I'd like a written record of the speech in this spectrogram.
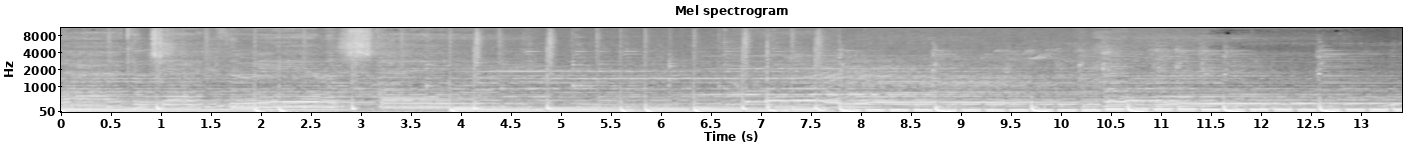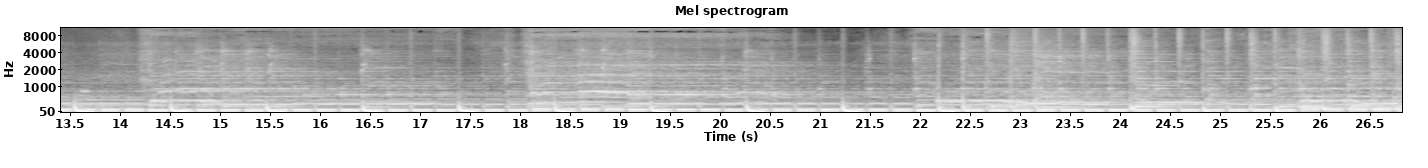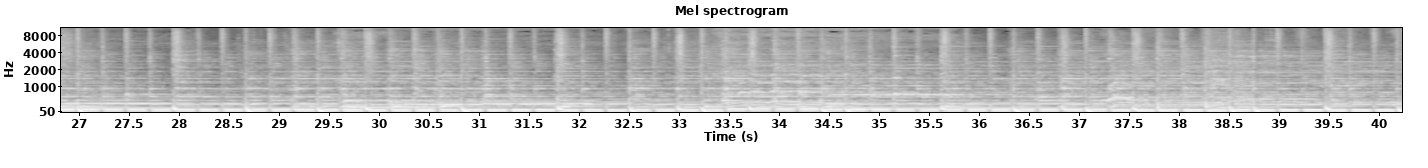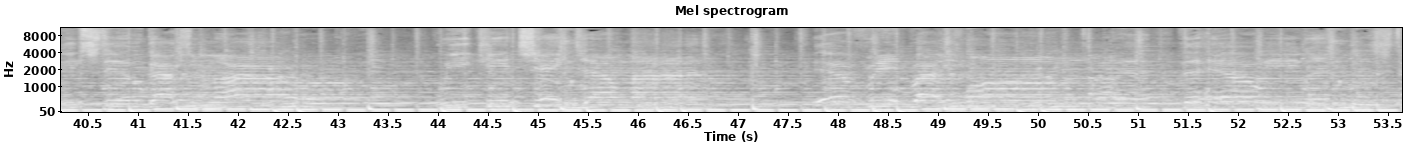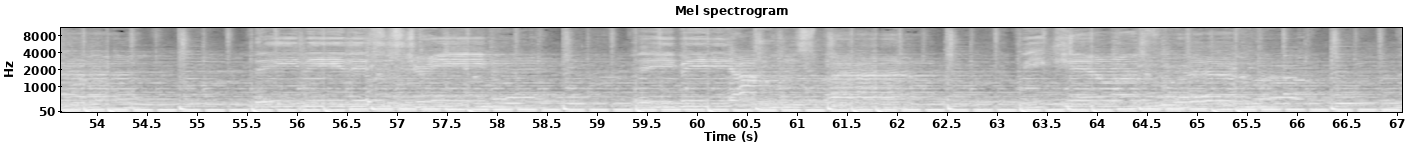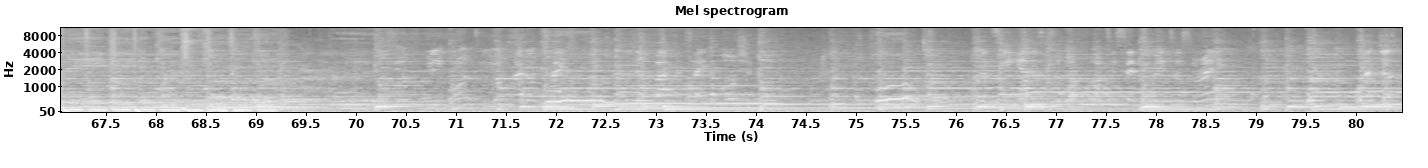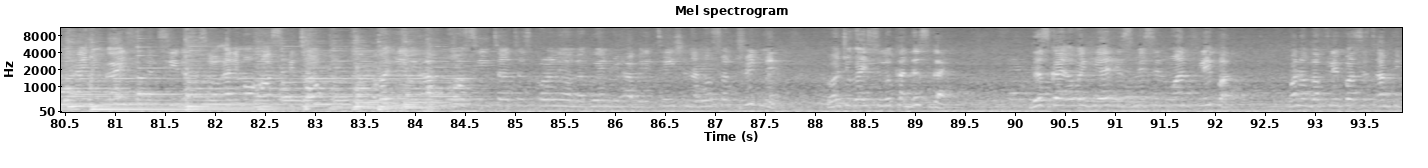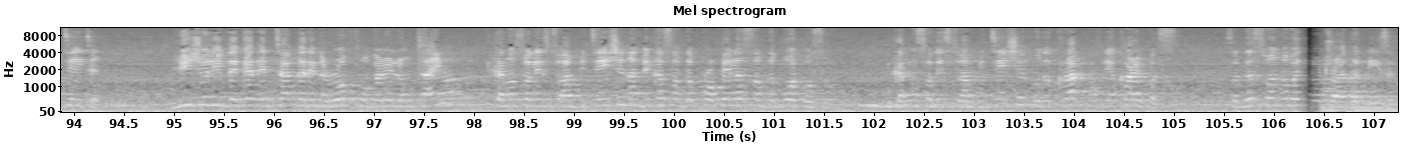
And I can check the One of the flippers is amputated. Usually if they get entangled in a rope for a very long time, it can also lead to amputation and because of the propellers of the boat also. It can also lead to amputation or the crack of their carapace. So this one over here, dragon lizard.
